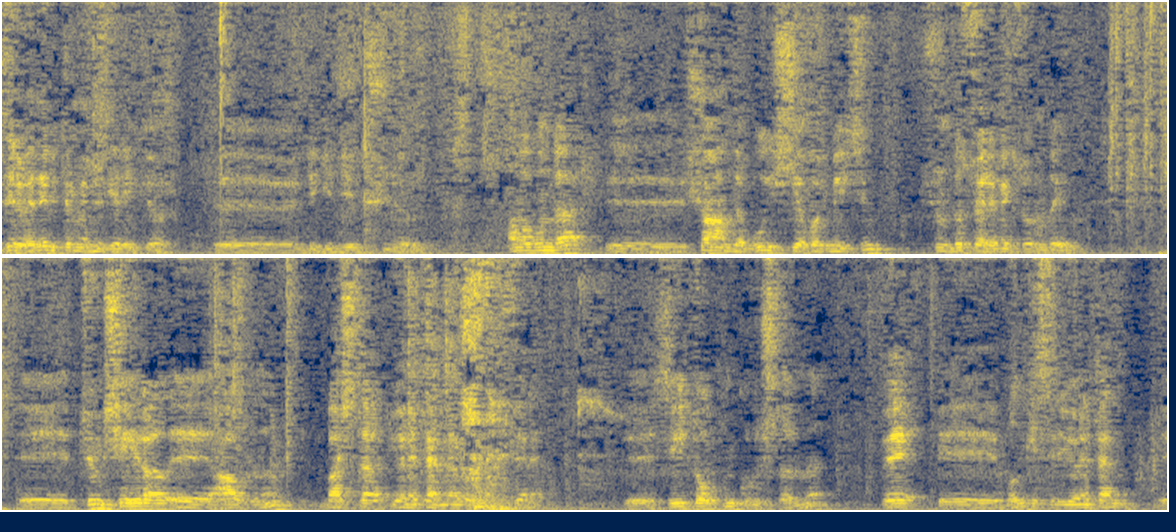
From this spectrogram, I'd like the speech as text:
zirvede bitirmemiz gerekiyor e, ligi diye düşünüyorum. Ama bunda e, şu anda bu işi yapabilmek için şunu da söylemek zorundayım. E, tüm şehir e, halkının başta yönetenler olmak üzere e, sivil toplum kuruluşlarını ve e, Balıkesir'i yöneten e,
